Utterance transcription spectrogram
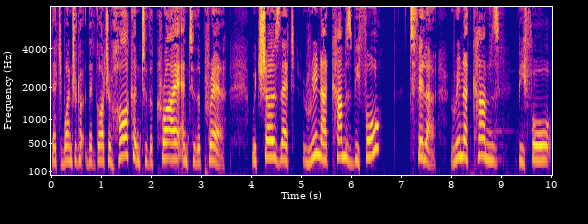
that one should that God should hearken to the cry and to the prayer, which shows that rina comes before tefillah. Rina comes before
